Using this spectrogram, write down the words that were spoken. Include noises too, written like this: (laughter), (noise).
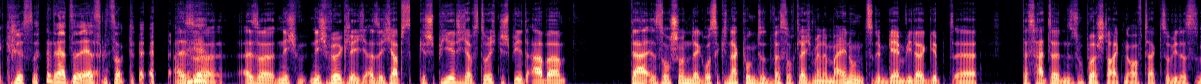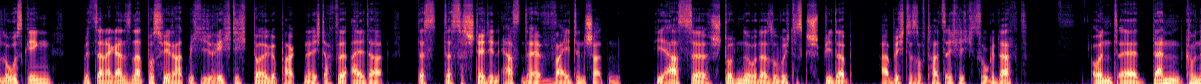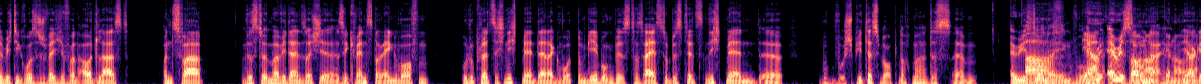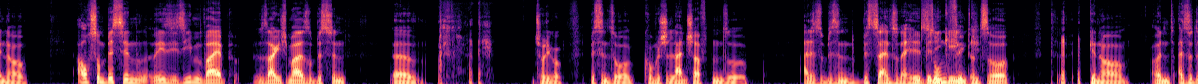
Chris, (laughs) der hatte erst gezockt. Also, (laughs) also nicht, nicht wirklich. Also ich habe es gespielt, ich habe es durchgespielt, aber da ist auch schon der große Knackpunkt und was auch gleich meine Meinung zu dem Game wiedergibt. Äh, das hatte einen super starken Auftakt, so wie das losging mit seiner ganzen Atmosphäre hat mich richtig doll gepackt. Ne? Ich dachte, Alter, das, das, das stellt den ersten Teil weit in Schatten. Die erste Stunde oder so, wo ich das gespielt habe, habe ich das auch tatsächlich so gedacht. Und äh, dann kommt nämlich die große Schwäche von Outlast. Und zwar wirst du immer wieder in solche Sequenzen reingeworfen, wo du plötzlich nicht mehr in deiner gewohnten Umgebung bist. Das heißt, du bist jetzt nicht mehr in. Äh, wo, wo spielt das überhaupt nochmal? Das ähm, Arizona Ah, irgendwo. ja. Ari- Arizona, genau, Ja, ja. genau. Auch so ein bisschen Resi 7-Vibe, sage ich mal, so ein bisschen. Äh, Entschuldigung, bisschen so komische Landschaften, so alles so ein bisschen bis zu so einer Hillbilly-Gegend und so. genau. Und also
